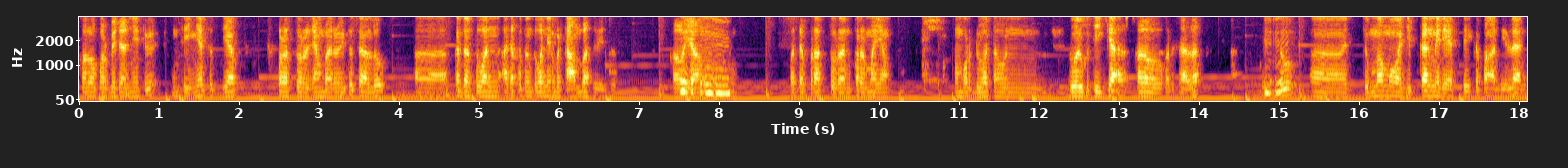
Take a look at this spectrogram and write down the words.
kalau perbedaannya itu intinya setiap peraturan yang baru itu selalu uh, ketentuan ada ketentuan yang bertambah gitu. Kalau yang pada peraturan perma yang nomor 2 tahun 2003 kalau tidak salah itu uh, cuma mewajibkan mediasi ke pengadilan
